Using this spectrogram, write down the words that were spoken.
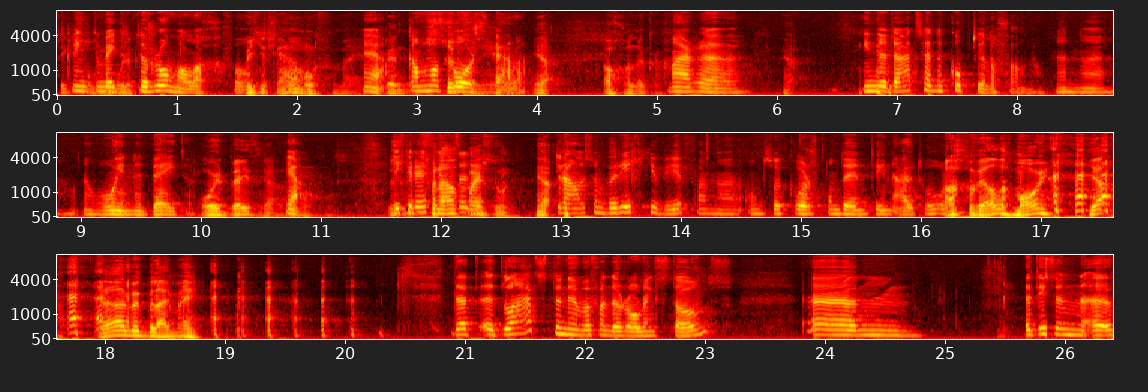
ik klinkt een beetje te rommelig volgens beetje te jou. rommelig voor mij. Ja, Ik ben kan me voorstellen. Ja, oh gelukkig. Maar eh, Ja. inderdaad, zet een koptelefoon op. Dan, dan hoor je het beter. Hoor je het beter? Ja. Ja. Dus ik kreeg vanavond maar een- eens doen. Ja. Trouwens een berichtje weer van onze correspondent in Uithoorn. Ach, geweldig, mooi. Ja, ja, daar ben ik blij mee. Dat het laatste nummer van de Rolling Stones... ehm, het is een eh,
